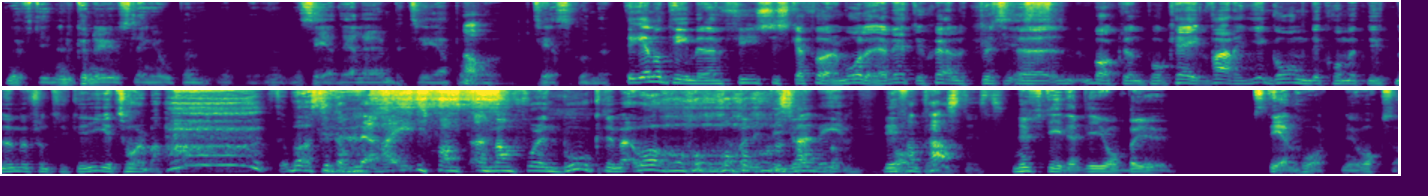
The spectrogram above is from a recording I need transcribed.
nu för tiden. Du kan ju slänga ihop en, en CD eller en MP3 på Ja. tre sekunder. Det är någonting med den fysiska föremålet. Jag vet ju själv, eh, bakgrund på Okej, varje gång det kom ett nytt nummer från tryckeriet så var det bara så bara sitta och bläddra i. Man får en bok nu. men- här, jobb det, är- det är fantastiskt. Nu för tiden, vi jobbar ju stenhårt nu också.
